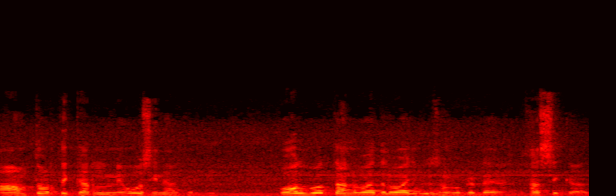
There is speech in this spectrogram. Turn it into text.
ਆਮ ਤੌਰ ਤੇ ਕਰ ਲੈਂਦੇ ਹਾਂ, ਉਹ ਅਸੀਂ ਨਾ ਕਰੀਏ। ਬਹੁਤ ਬਹੁਤ ਧੰਨਵਾਦ ਦਲਵਾਜ ਜੀ, ਤੁਸੀਂ ਸਮਾਂ ਕੱਢਿਆ। ਸਤਿ ਸ਼੍ਰੀ ਅਕਾਲ।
